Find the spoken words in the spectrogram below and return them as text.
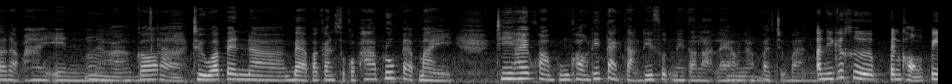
ระดับไฮเอ็นอืมนะคะก็ค่ะถือว่าเป็นอ่าแบบประกันสุขภาพรูปแบบใหม่ ที่ให้ความคุ้มครองที่แตกต่างที่สุดในตลาดแล้วนะอืมปัจจุบัน อันนี้ก็คือเป็นของปี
